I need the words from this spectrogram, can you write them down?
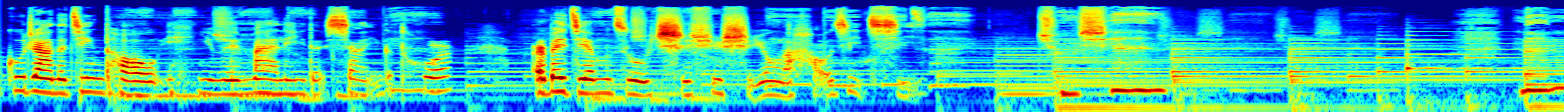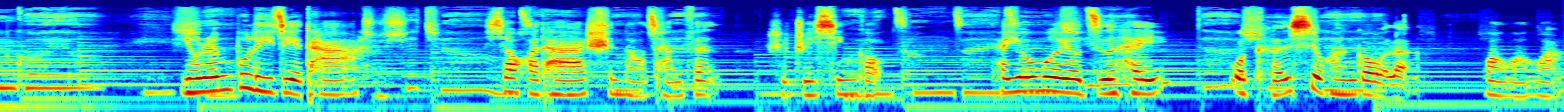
鼓掌的镜头因为卖力的像一个托儿，而被节目组持续使用了好几期。有人不理解他，笑话他是脑残粉，是追星狗。他幽默又自黑，我可喜欢狗了，汪汪汪。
